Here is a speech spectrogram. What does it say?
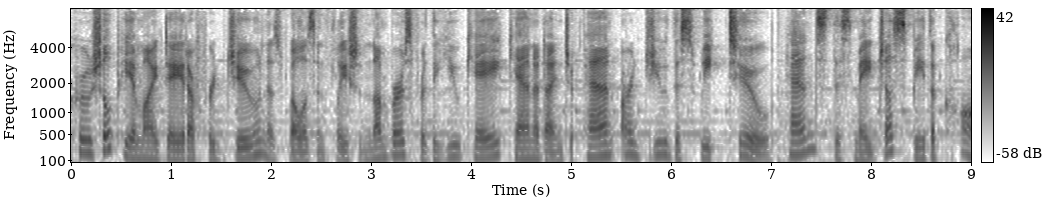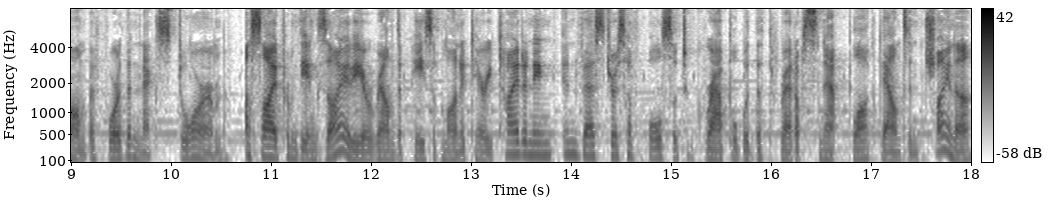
Crucial PMI data for June, as well as inflation numbers for the UK, Canada, and Japan, are due this week too. Hence, this may just be the calm before the next storm. Aside from the anxiety around the pace of monetary tightening, investors have also to grapple with the threat of snap lockdowns in China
